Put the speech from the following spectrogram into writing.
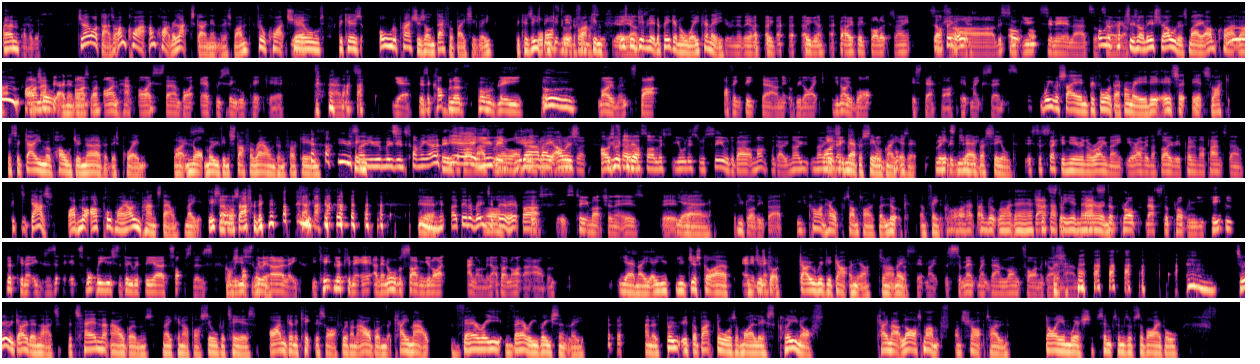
Um, Love a list. do you know what, Daz? I'm quite, I'm quite relaxed going into this one. Feel quite Yeah. chilled because all the pressure's on Deffer basically because he's Well, been after giving it the the fucking, promises, yeah, he's he been has. giving it the big and all week, hasn't he? Giving it the old big, big, very big bollocks, mate. So I think all, Ah, there's some all- buttes in here, lads. I'll all the pressure's on his shoulders, mate. I'm quite Woo! like, quite I'm happy. I'm, this one. I'm happy. I stand by every single pick here. And yeah, there's a couple of probably moments, but I think deep down it will be like, you know what? It's Deffer. It makes sense. we were saying before that, from me, it, it's a, it's like it's a game of hold your nerve at this point, like Yes. not moving stuff around and fucking. you were saying you were moving something earlier. Yeah, like, you know in- what? you- Nah, We've mate, I was- move. I was looking at. us our list. Your list was sealed about a month ago. No, no, Well, I It's never sealed, mate, is it? It's Jimmy. never sealed. It's the second year in a row, mate. You're having us over, you're pulling our pants down. But it does. I've not. I've pulled my own pants down, mate. This is what's happening. Yeah. I didn't mean to Oh, do it, but it's it's too much, and it is. It is bad. It's you bloody bad. you can't help sometimes but look and think, oh, that don't look right there. Should That's that the be in there? that's And the prob that's the problem. You keep looking at ex- it's what we used to do with the uh, topsters when we used to do it early. You keep looking at it, and then all of a sudden you're like, "Hang on a minute, I don't like that album." yeah, mate, you you've just got to you just got to go with your gut, and you? Do you know what I mean? That's it, mate. The cement went down a long time ago, man. so here we go then, lads. The 10 albums making up our silver Tears. I'm going to kick this off with an album that came out very, very recently and has booted the back doors of my list clean off. Came out last month on Sharp Tone. Dying Wish, Symptoms of Survival.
